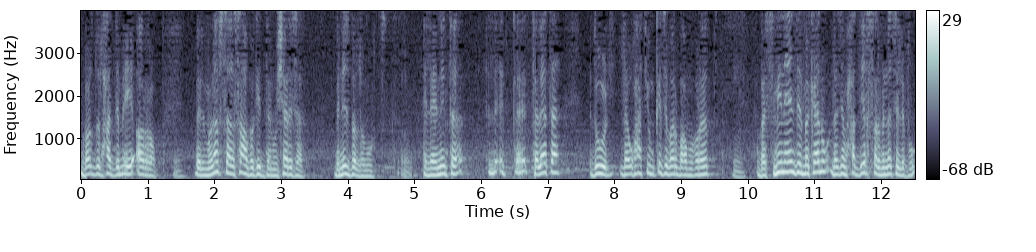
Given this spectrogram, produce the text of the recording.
برضو لحد ما إيه قرب. المنافسه صعبة جدا وشرسة بالنسبة للهبوط. لأن أنت الثلاثه دول لو واحد فيهم كسب أربع مباريات. بس مين هينزل مكانه؟ لازم حد يخسر من الناس اللي فوق.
